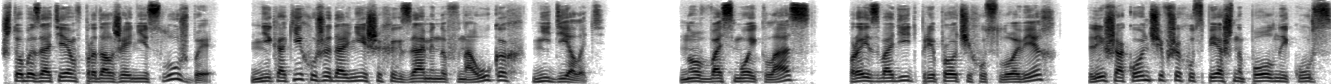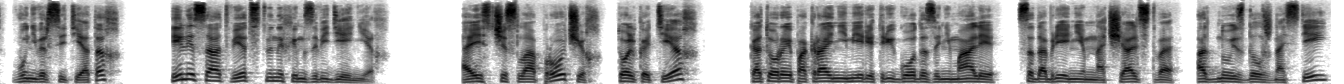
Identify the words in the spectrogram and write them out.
чтобы затем в продолжении службы никаких уже дальнейших экзаменов в науках не делать, но в восьмой класс производить при прочих условиях лишь окончивших успешно полный курс в университетах или соответственных им заведениях а из числа прочих только тех, которые по крайней мере три года занимали с одобрением начальства одну из должностей,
